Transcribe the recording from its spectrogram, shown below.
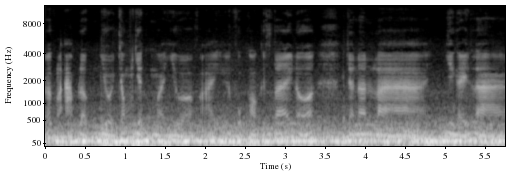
rất là áp lực vừa chống dịch mà vừa phải kinh tế nữa. Cho nên là Duy nghĩ là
